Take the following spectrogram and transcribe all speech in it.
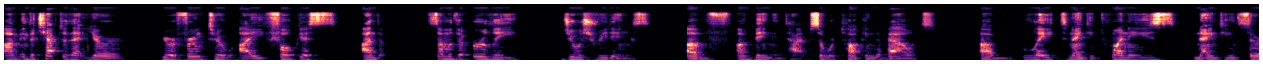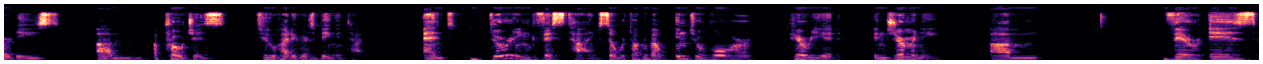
um, in the chapter that you're you're referring to, I focus on the, some of the early Jewish readings of of being in time. So we're talking about um, late 1920s, 1930s, um, approaches to Heidegger's being in time. And during this time, so we're talking about interwar period in Germany, um, there is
